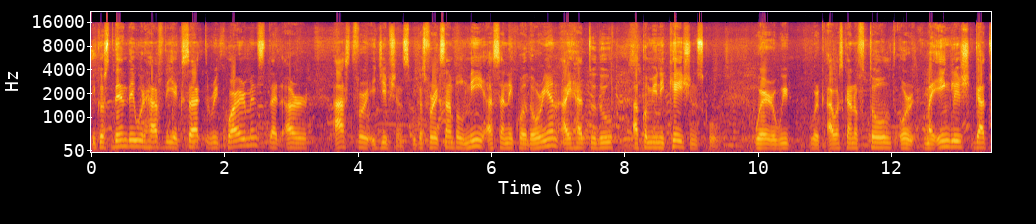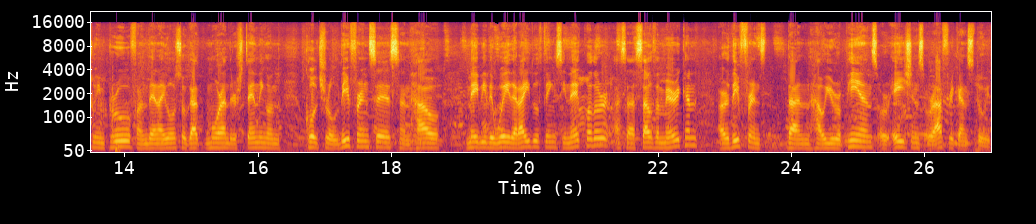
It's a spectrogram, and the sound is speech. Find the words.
because then they would have the exact requirements that are asked for Egyptians. Because, for example, me as an Ecuadorian, I had to do a communication school where we where I was kind of told, or my English got to improve, and then I also got more understanding on cultural differences and how maybe the way that I do things in Ecuador as a South American are different than how Europeans or Asians or Africans do it.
